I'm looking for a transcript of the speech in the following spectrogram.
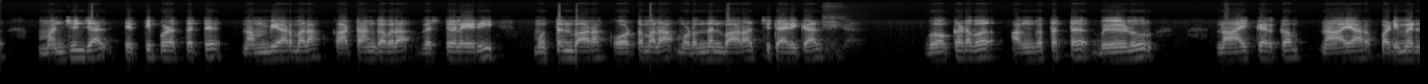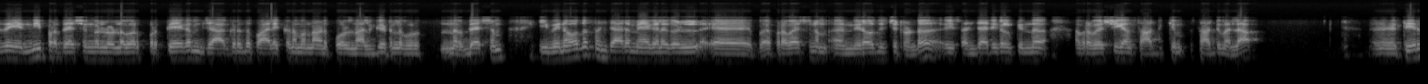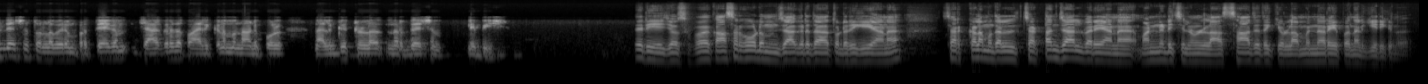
മഞ്ചുഞ്ചാൽ ചെത്തിപ്പുഴത്തറ്റ് നമ്പ്യാർമല കാട്ടാങ്കവല വെസ്റ്റളേരി മുത്തൻപാറ കോട്ടമല മുടന്തൻപാറ ചിറ്റാരിക്കാൽ ഗോക്കടവ് അങ്കത്തട്ട് ബേളൂർ നായ്ക്കർക്കം നായാർ പടിമരുത് എന്നീ പ്രദേശങ്ങളിലുള്ളവർ പ്രത്യേകം ജാഗ്രത പാലിക്കണമെന്നാണ് ഇപ്പോൾ നൽകിയിട്ടുള്ള നിർദ്ദേശം. ഈ വിനോദസഞ്ചാര മേഖലകളിൽ പ്രവേശനം നിരോധിച്ചിട്ടുണ്ട്. ഈ സഞ്ചാരികൾക്ക് ഇന്ന് പ്രവേശിക്കാൻ സാധിക്കും സാധ്യമല്ല. തീരദേശത്തുള്ളവരും പ്രത്യേകം ജാഗ്രത പാലിക്കണമെന്നാണ് ഇപ്പോൾ നൽകിയിട്ടുള്ള നിർദ്ദേശം ലബീഷ്. ശരി ജോസഫ്. കാസർഗോഡും ജാഗ്രത തുടരുകയാണ്. ചർക്കള മുതൽ ചട്ടഞ്ചാൽ വരെയാണ് മണ്ണിടിച്ചിലിനുള്ള സാധ്യതയ്ക്കുള്ള മുന്നറിയിപ്പ് നൽകിയിരിക്കുന്നത്.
